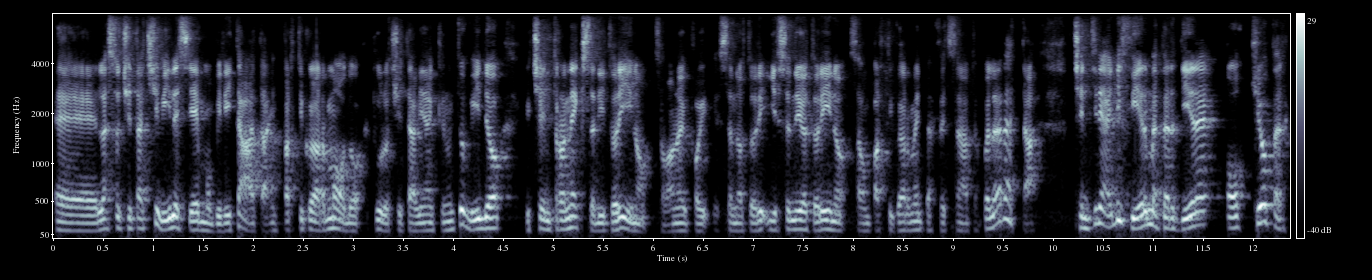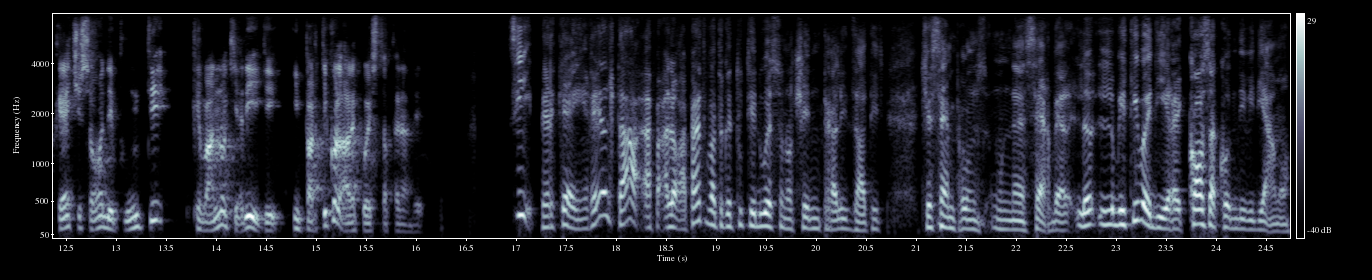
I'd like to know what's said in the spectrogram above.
eh, la società civile si è mobilitata, in particolar modo, tu lo citavi anche in un tuo video, il centro Nexa di Torino, insomma noi poi essendo, Tor- essendo io a Torino siamo particolarmente affezionati a quella realtà, centinaia di firme per dire occhio perché ci sono dei punti che vanno chiariti, in particolare questo appena detto. Sì, perché in realtà, allora, a parte il fatto che tutti e due sono centralizzati, c'è sempre un, un server. L- l'obiettivo è dire cosa condividiamo.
